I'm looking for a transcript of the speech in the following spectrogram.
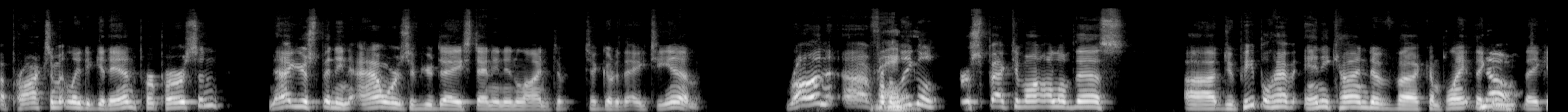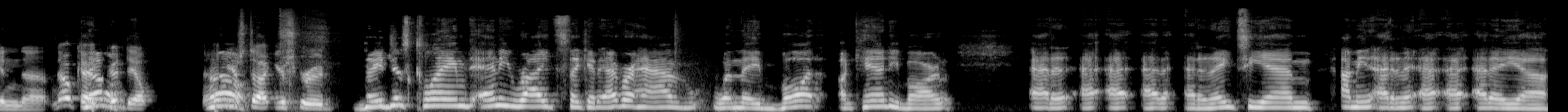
approximately to get in per person. Now you're spending hours of your day standing in line to, to go to the ATM. Ron, uh, from a legal perspective on all of this, uh, do people have any kind of uh, complaint they no. can they can? Uh, okay, no. good deal. No. You're stuck. You're screwed. They disclaimed any rights they could ever have when they bought a candy bar at a, at, at, at an ATM. I mean, at an at, at a uh,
